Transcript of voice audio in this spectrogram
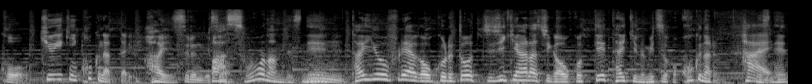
こう急激に濃くなったりはい。するんですよ、あそうなんですね、うん。太陽フレアが起こると地磁気嵐が起こって大気の密度が濃くなるんですはい。ね、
